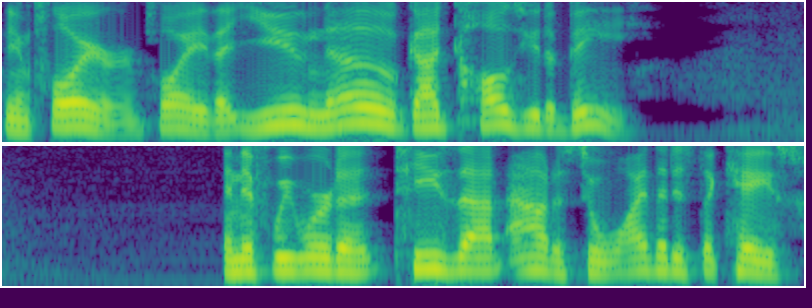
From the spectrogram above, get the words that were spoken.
the employer, employee that you know God calls you to be. And if we were to tease that out as to why that is the case,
